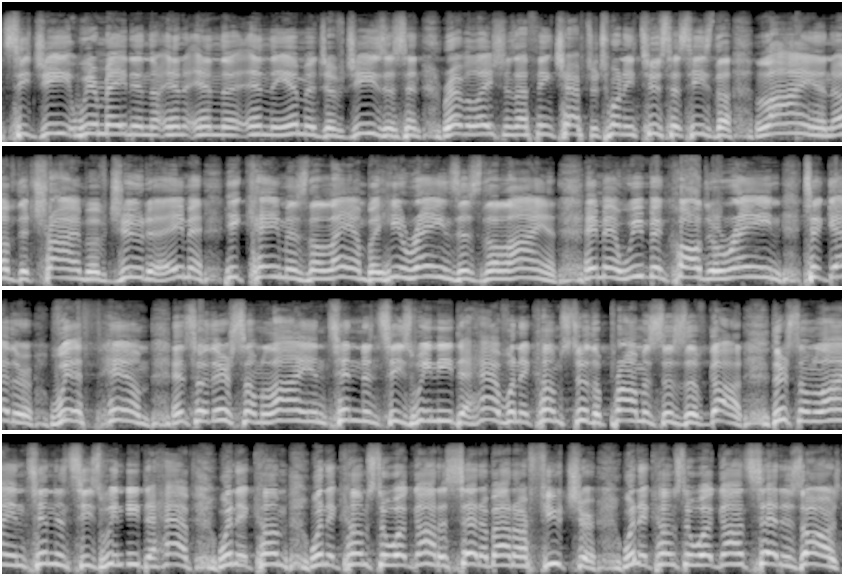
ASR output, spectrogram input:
see, we're made in the in, in the in the image of Jesus. And Revelations, I think chapter 22 says he's the lion of the tribe of Judah. Amen. He came as the lamb, but he reigns as the lion. Amen. We've been called to reign together with him. And so there's some lying tendencies we need to have when it comes to the promises of God. There's some lying tendencies we need to have when it come when it comes to what God has said about our future. When it comes to what God said is ours.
